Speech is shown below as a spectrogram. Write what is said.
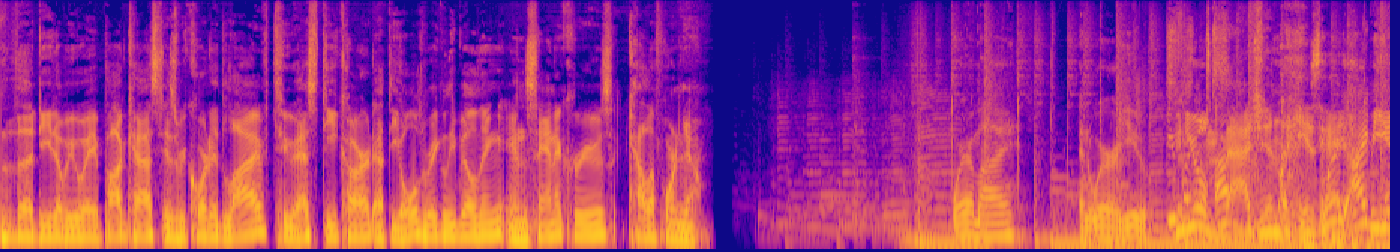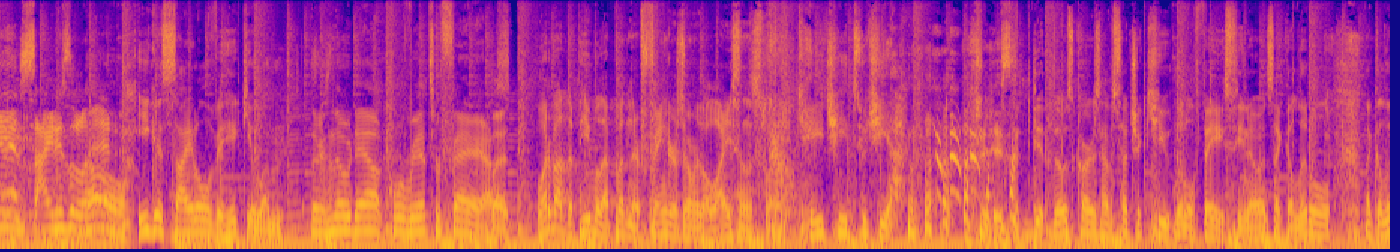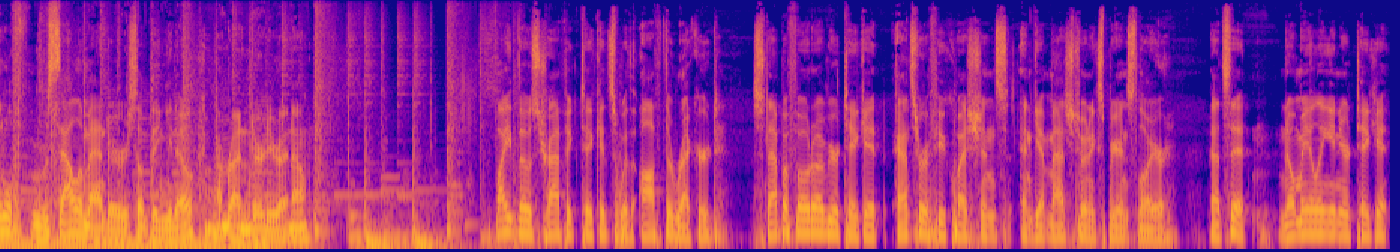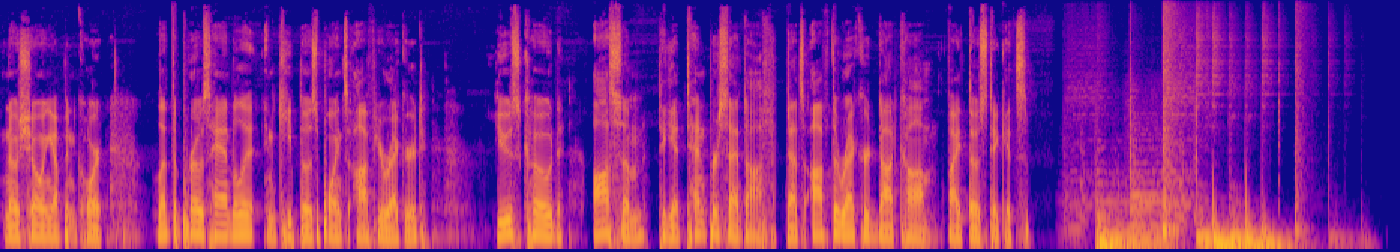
The DWA podcast is recorded live to SD card at the old Wrigley building in Santa Cruz, California. Where am I? And where are you? Can you imagine like his head I being can't. inside his little head? No, Egocidal vehiculum. there's no doubt Corvettes are fast. But What about the people that putting their fingers over the license plate? Keiichi Tsuchiya. Th- Those cars have such a cute little face, you know. It's like a little, like a little salamander or something, you know. I'm riding dirty right now. Fight those traffic tickets with off the record. Snap a photo of your ticket, answer a few questions, and get matched to an experienced lawyer. That's it. No mailing in your ticket, no showing up in court. Let the pros handle it and keep those points off your record. Use code AWESOME to get 10% off. That's offtherecord.com. Fight those tickets.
